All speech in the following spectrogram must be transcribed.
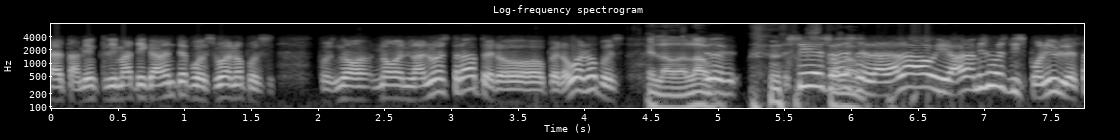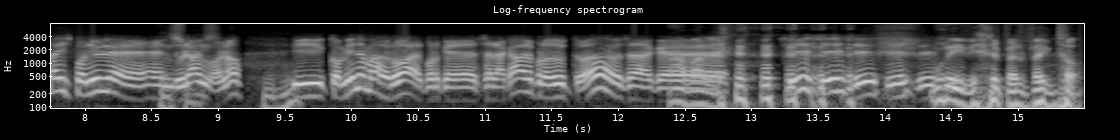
Eh, también climáticamente, pues bueno, pues pues no no en la nuestra, pero pero bueno, pues El lado al lado. Sí, eso es, en la de al lado y ahora mismo es disponible, está disponible en Eso Durango, es. ¿no? Y conviene madrugar porque se le acaba el producto, ¿eh? O sea que... Ah, vale. Sí, sí, sí, sí. sí, Muy bien, perfecto.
